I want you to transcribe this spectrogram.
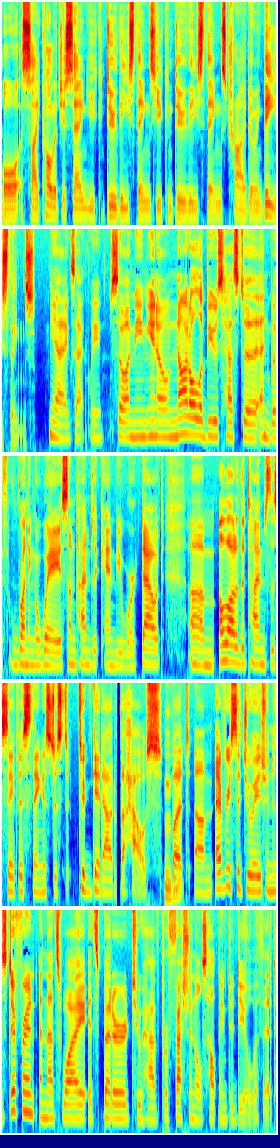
Or a psychologist saying you can do these things, you can do these things, try doing these things. Yeah, exactly. So, I mean, you know, not all abuse has to end with running away. Sometimes it can be worked out. Um, a lot of the times, the safest thing is just to get out of the house. But um, every situation is different, and that's why it's better to have professionals helping to deal with it.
